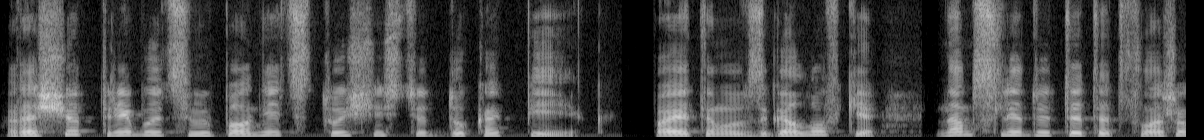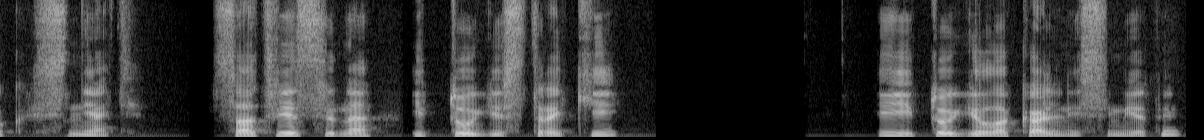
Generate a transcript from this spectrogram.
расчет требуется выполнять с точностью до копеек, поэтому в заголовке нам следует этот флажок снять. Соответственно, итоги строки и итоги локальной сметы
